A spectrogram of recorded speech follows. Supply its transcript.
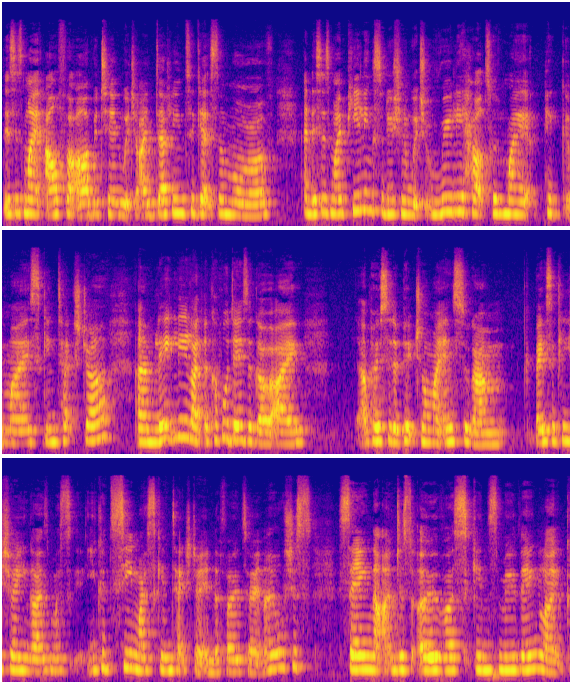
this is my Alpha Arbutin, which I definitely need to get some more of. And this is my peeling solution, which really helps with my pig, my skin texture. Um, lately, like a couple days ago, I, I posted a picture on my Instagram basically showing you guys my you could see my skin texture in the photo and I was just saying that I'm just over skin smoothing like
